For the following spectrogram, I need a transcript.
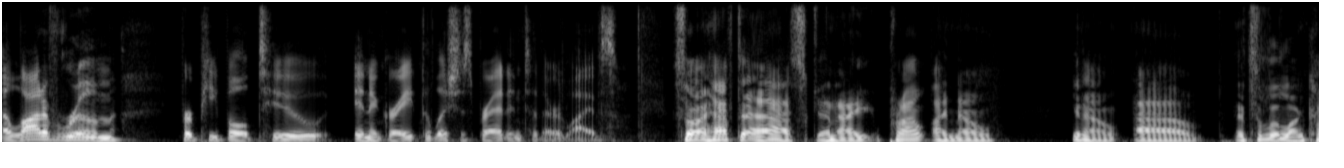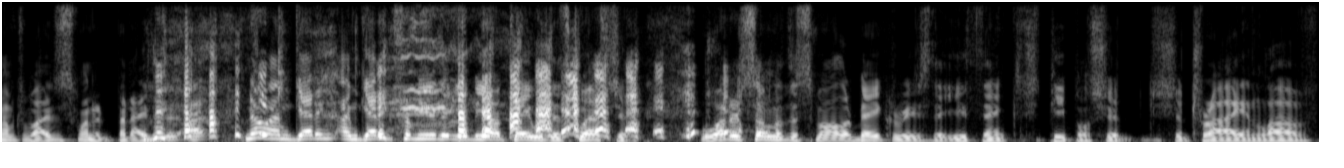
a lot of room for people to integrate delicious bread into their lives. So I have to ask, and I pro- I know, you know, uh, it's a little uncomfortable. I just wanted, but I, I no, I'm getting I'm getting from you that you'll be okay with this question. What are some of the smaller bakeries that you think sh- people should should try and love,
